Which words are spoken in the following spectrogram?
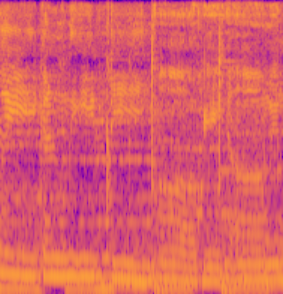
കൈകൾ നീട്ടി ആപിയാമിൻ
